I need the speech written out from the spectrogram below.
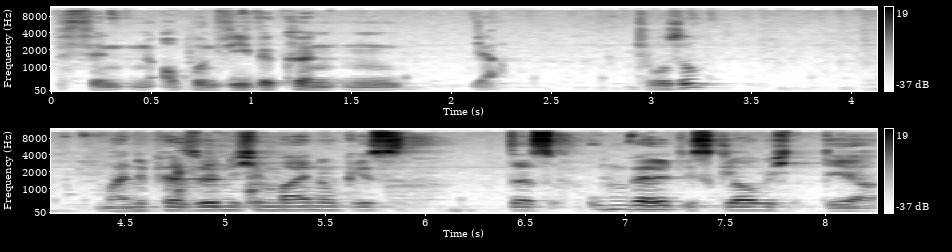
befinden, ob und wie wir könnten, ja, Toso? Meine persönliche Meinung ist, dass Umwelt ist, glaube ich, der.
